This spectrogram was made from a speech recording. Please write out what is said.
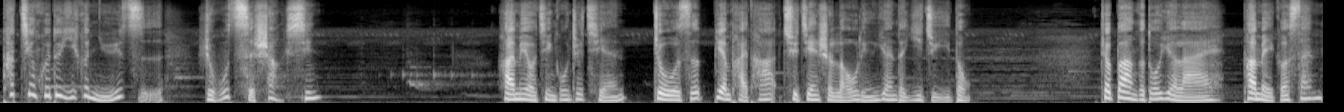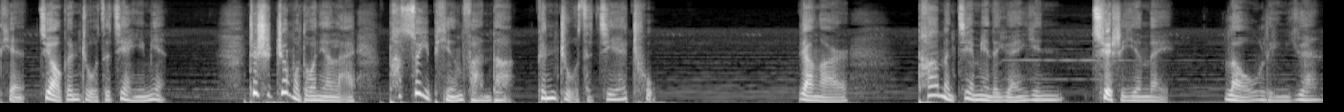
他竟会对一个女子如此上心。还没有进宫之前，主子便派他去监视楼凌渊的一举一动。这半个多月来，他每隔三天就要跟主子见一面，这是这么多年来他最频繁的跟主子接触。然而，他们见面的原因却是因为楼凌渊。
